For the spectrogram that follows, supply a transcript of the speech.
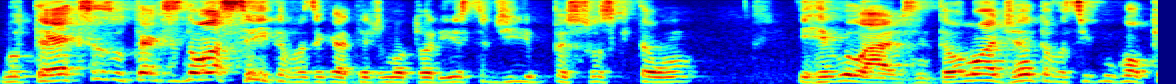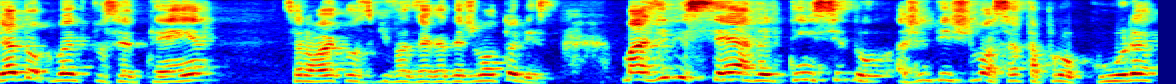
no Texas, o Texas não aceita fazer carteira de motorista de pessoas que estão irregulares. Então não adianta você, com qualquer documento que você tenha, você não vai conseguir fazer a carteira de motorista. Mas ele serve, ele tem sido. A gente tem tido uma certa procura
